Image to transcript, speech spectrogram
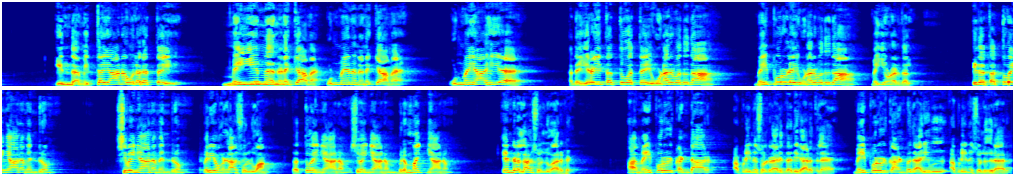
இந்த மித்தையான உலகத்தை மெய்யின்னு நினைக்காம உண்மைன்னு நினைக்காம உண்மையாகிய அந்த இறை தத்துவத்தை உணர்வது தான் மெய்ப்பொருளை உணர்வது தான் மெய்யுணர்தல். இதை தத்துவ ஞானம் என்றும் சிவஞானம் என்றும் பெரியவங்கள்லாம் சொல்லுவாங்க. தத்துவ ஞானம் சிவஞானம் பிரம்ம ஞானம் என்றெல்லாம் சொல்லுவார்கள். ஆ மெய்ப்பொருள் கண்டார் அப்படின்னு சொல்கிறார் இந்த அதிகாரத்தில். மெய்ப்பொருள் காண்பது அறிவு அப்படின்னு சொல்லுகிறார்.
